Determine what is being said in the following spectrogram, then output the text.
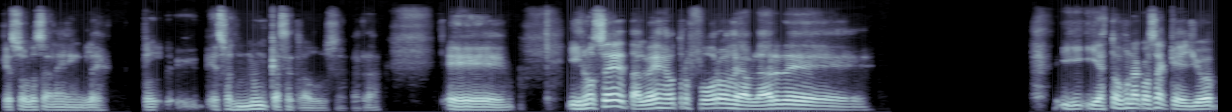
que solo salen en inglés eso nunca se traduce, ¿verdad? Eh, y no sé, tal vez otros foros de hablar de... Y, y, esto es una cosa que yo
